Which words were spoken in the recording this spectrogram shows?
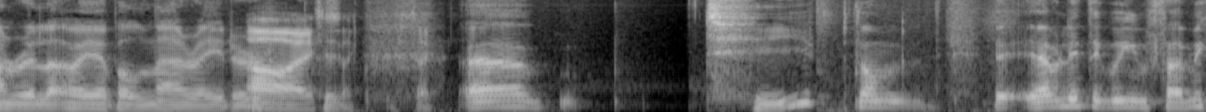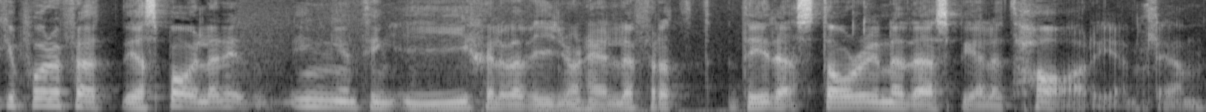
Unreliable narrator. Ja, exakt. Typ. exakt. Uh, typ. De, jag vill inte gå in för mycket på det för att jag spoilar ingenting i själva videon heller för att det är det storyn är det spelet har egentligen.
